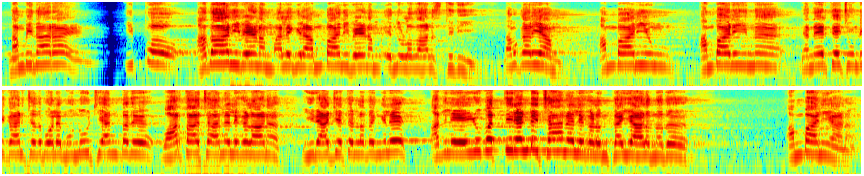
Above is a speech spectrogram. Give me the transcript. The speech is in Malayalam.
നമ്പിനാരായൺ. ഇപ്പോ അദാനി വേണം അല്ലെങ്കിൽ അംബാനി വേണം എന്നുള്ളതാണ് സ്ഥിതി. നമുക്കറിയാം അംബാനിയും അംബാനി ഇന്ന് ഞാൻ നേരത്തെ ചൂണ്ടിക്കാണിച്ചതുപോലെ മുന്നൂറ്റി അൻപത് വാർത്താ ചാനലുകളാണ് ഈ രാജ്യത്തുള്ളതെങ്കിൽ അതിൽ എഴുപത്തിരണ്ട് ചാനലുകളും കൈയാളുന്നത് അംബാനിയാണ്.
